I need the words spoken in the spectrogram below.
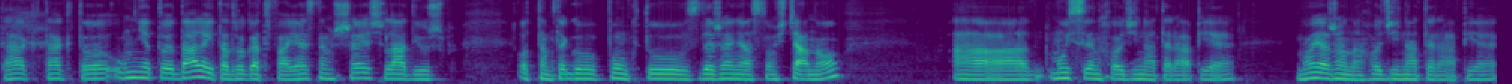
Tak, tak, to u mnie to dalej ta droga trwa. Ja jestem 6 lat już od tamtego punktu zderzenia z tą ścianą, a mój syn chodzi na terapię, moja żona chodzi na terapię.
